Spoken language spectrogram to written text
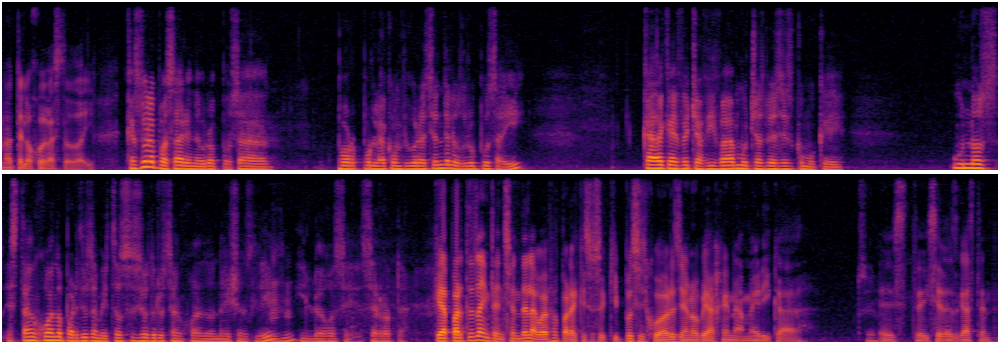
no te lo juegas todo ahí. que suele pasar en Europa, o sea, por, por la configuración de los grupos ahí, cada que hay fecha FIFA, muchas veces como que unos están jugando partidos amistosos y otros están jugando Nations League y luego se, se rota. Que aparte es la intención de la UEFA para que sus equipos y jugadores ya no viajen a América Sí. este, y se desgasten.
